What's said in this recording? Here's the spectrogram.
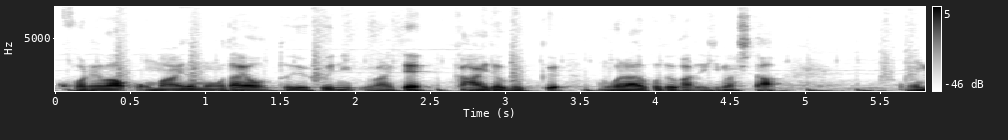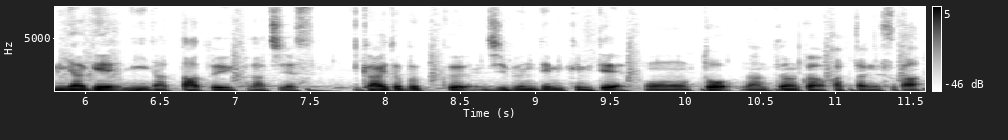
これはお前のものだよというふうに言われてガイドブックもらうことができました。お土産になったという形です。ガイドブック自分で見てみてほんとなんとなく分かったんですが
